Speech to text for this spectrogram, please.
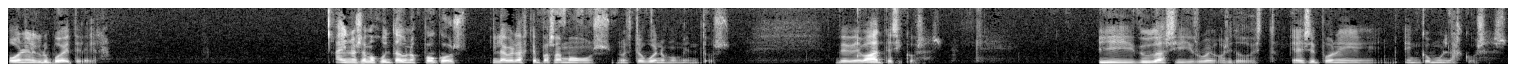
O en el grupo de Telegram. Ahí nos hemos juntado unos pocos y la verdad es que pasamos nuestros buenos momentos de debates y cosas. Y dudas y ruegos y todo esto. Y ahí se pone en común las cosas.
